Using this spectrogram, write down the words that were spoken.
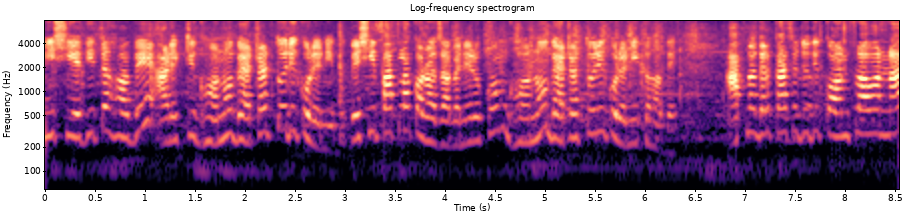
মিশিয়ে দিতে হবে আর একটি ঘন ব্যাটার তৈরি করে নিব। বেশি পাতলা করা যাবে না, এরকম ঘন ব্যাটার তৈরি করে নিতে হবে। আপনাদের কাছে যদি কর্নফ্লাওয়ার না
